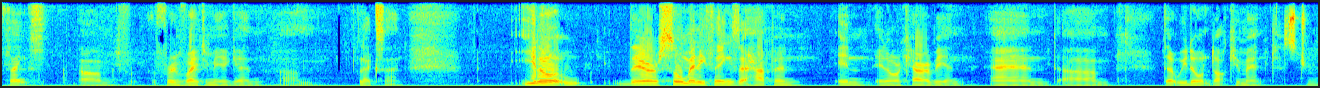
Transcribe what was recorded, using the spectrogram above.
thanks um, for, for inviting me again, um, Lexan. You know, there are so many things that happen in, in our Caribbean and um, that we don't document. It's true.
